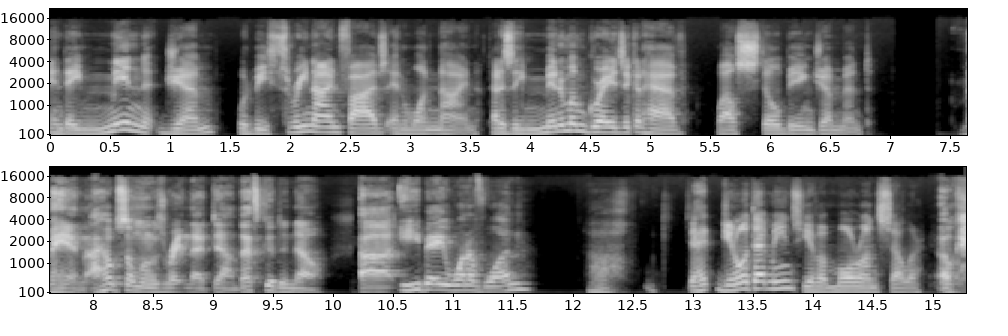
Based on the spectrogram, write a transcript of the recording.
And a min gem would be three nine fives and one nine. That is the minimum grades it could have while still being gem mint. Man, I hope someone was writing that down. That's good to know. Uh, eBay one of one. Oh, that, you know what that means? You have a moron seller. Okay.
